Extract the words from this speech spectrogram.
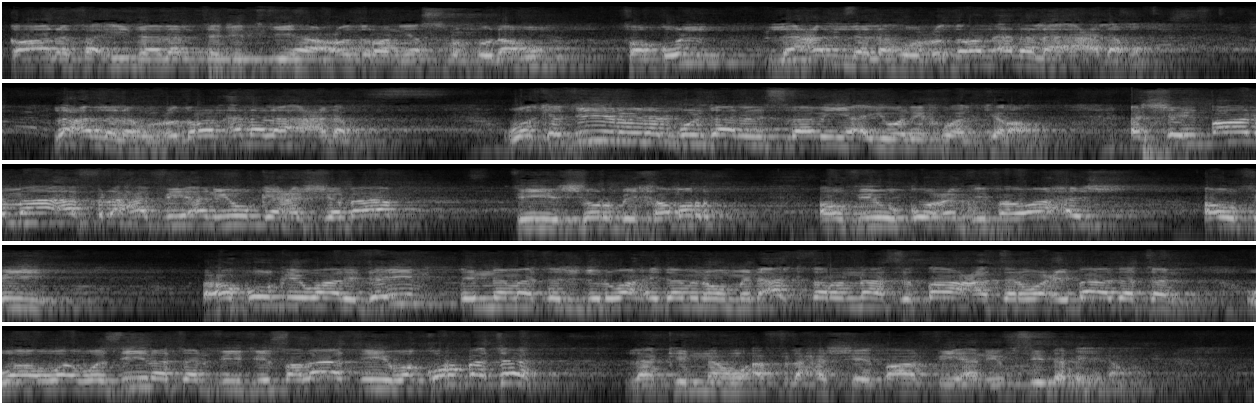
قال فإذا لم تجد فيها عذرا يصلح له فقل لعل له عذرا أنا لا أعلمه. لعل له عذرا أنا لا أعلمه. وكثير من البلدان الإسلامية أيها الإخوة الكرام الشيطان ما أفلح في أن يوقع الشباب في شرب خمر أو في وقوع في فواحش أو في عقوق والدين. إنما تجد الواحد منهم من أكثر الناس طاعة وعبادة وزينة في في صلاته وقربته. لكنه أفلح الشيطان في أن يفسد بينهم.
